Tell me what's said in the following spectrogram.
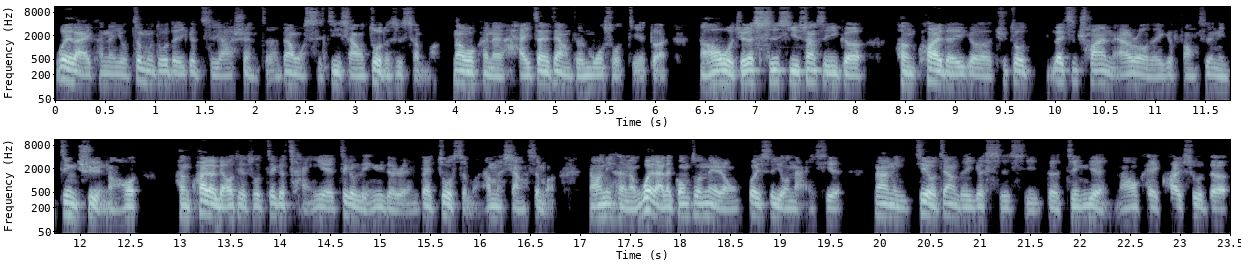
未来可能有这么多的一个职业选择，但我实际想要做的是什么？那我可能还在这样的摸索阶段。然后我觉得实习算是一个很快的一个去做类似 try and error 的一个方式，你进去然后。很快的了解说这个产业这个领域的人在做什么，他们想什么，然后你可能未来的工作内容会是有哪一些？那你既有这样的一个实习的经验，然后可以快速的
